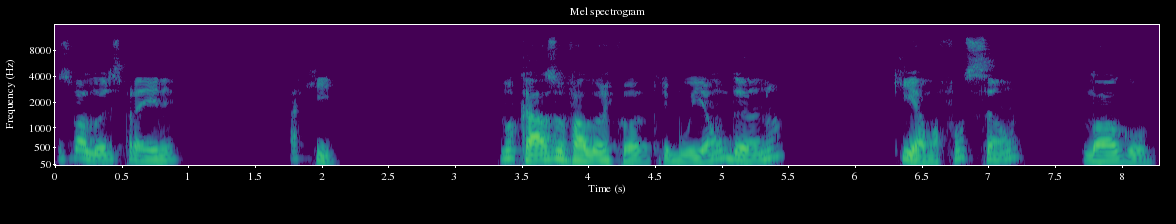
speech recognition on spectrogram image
os valores para ele aqui. No caso, o valor que eu atribuí é um dano, que é uma função, logo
